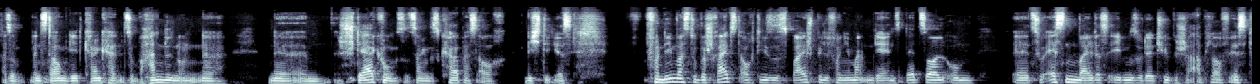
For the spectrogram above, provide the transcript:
also wenn es darum geht, Krankheiten zu behandeln und eine, eine ähm, Stärkung sozusagen des Körpers auch wichtig ist. Von dem, was du beschreibst, auch dieses Beispiel von jemandem, der ins Bett soll, um äh, zu essen, weil das eben so der typische Ablauf ist,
